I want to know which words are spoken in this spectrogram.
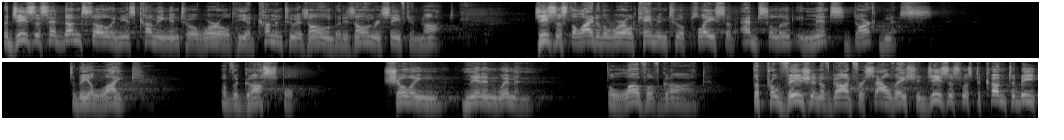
But Jesus had done so in his coming into a world. He had come into his own, but his own received him not. Jesus, the light of the world, came into a place of absolute immense darkness to be a light of the gospel, showing men and women the love of God, the provision of God for salvation. Jesus was to come to be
